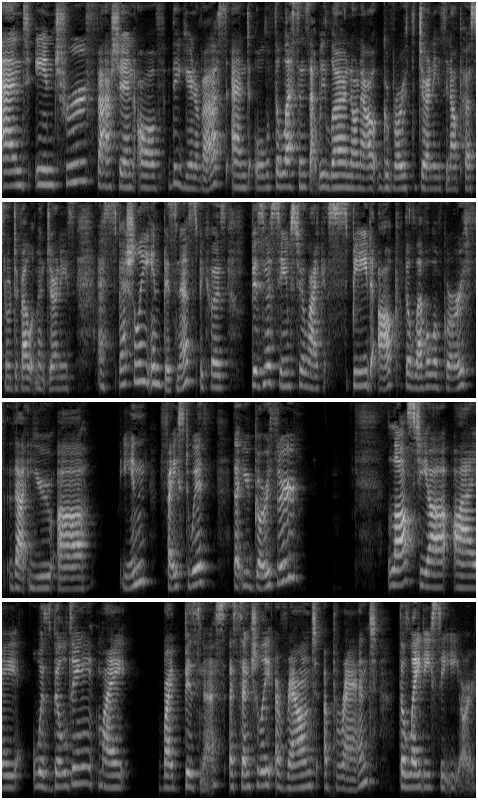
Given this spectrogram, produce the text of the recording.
And in true fashion of the universe and all of the lessons that we learn on our growth journeys, in our personal development journeys, especially in business, because business seems to like speed up the level of growth that you are in, faced with, that you go through. Last year, I was building my my business essentially around a brand, the Lady CEO.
